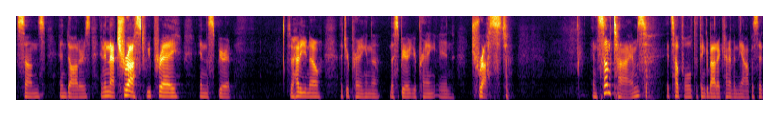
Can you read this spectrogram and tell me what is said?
sons and daughters. And in that trust, we pray in the Spirit. So, how do you know that you're praying in the, the Spirit? You're praying in trust. And sometimes it's helpful to think about it kind of in the opposite.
